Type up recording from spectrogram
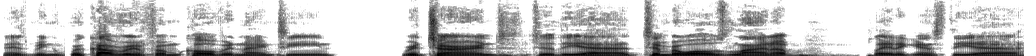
and has been recovering from COVID 19, returned to the uh, Timberwolves lineup, played against the uh,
